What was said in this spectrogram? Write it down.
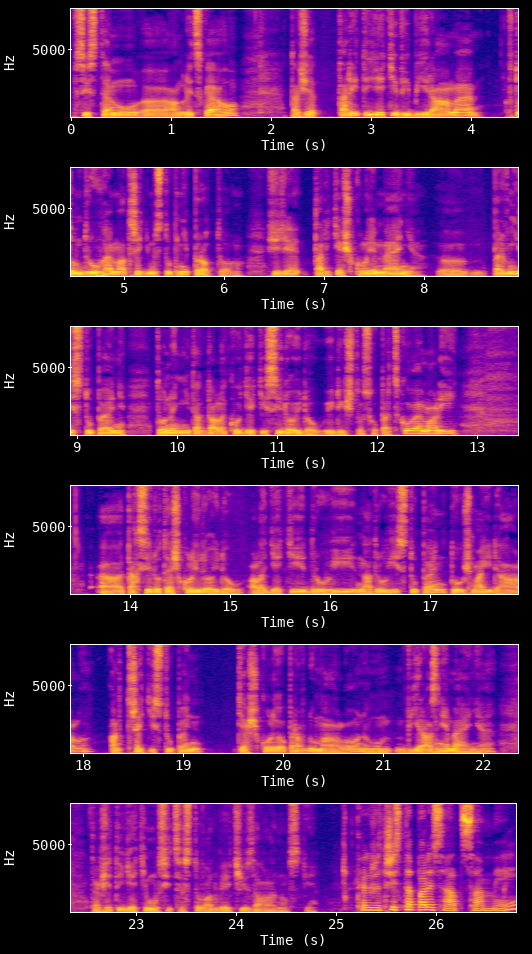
v systému eh, anglického. Takže tady ty děti vybíráme v tom druhém a třetím stupni proto, že tě, tady těch škol je méně. E, první stupeň to není tak daleko, děti si dojdou, i když to jsou prckové malí, e, tak si do té školy dojdou. Ale děti druhý, na druhý stupeň to už mají dál a třetí stupeň těch škol je opravdu málo, nebo výrazně méně, takže ty děti musí cestovat větší vzdálenosti. Takže 350 sami.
